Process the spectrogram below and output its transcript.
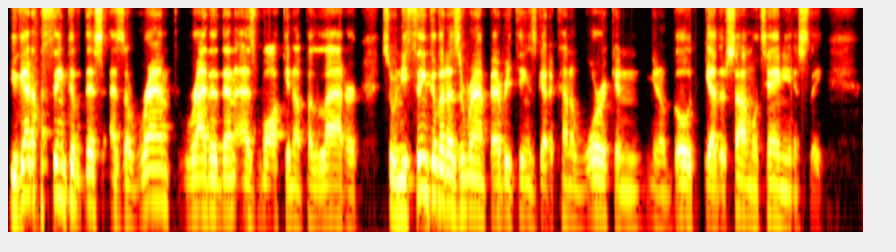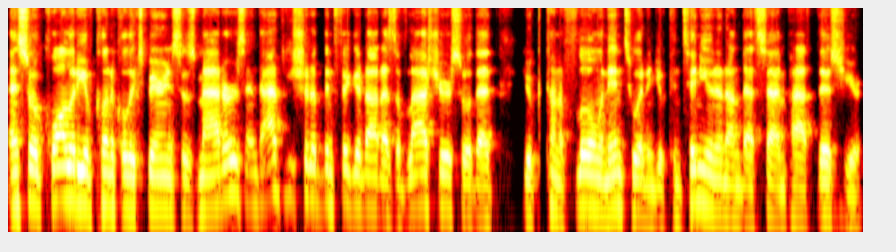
You got to think of this as a ramp rather than as walking up a ladder. So when you think of it as a ramp, everything's got to kind of work and you know go together simultaneously. And so quality of clinical experiences matters. And that you should have been figured out as of last year so that you're kind of flowing into it and you're continuing it on that same path this year.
